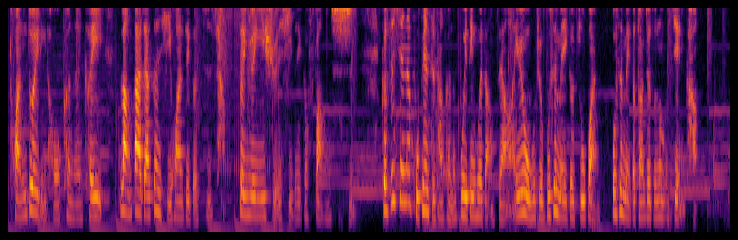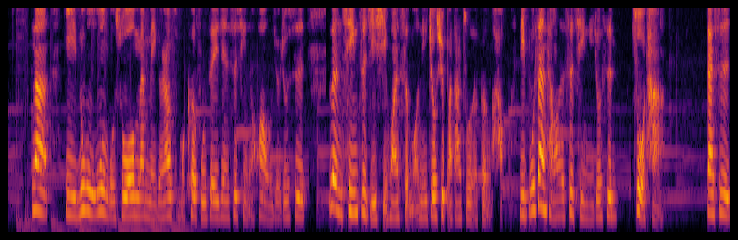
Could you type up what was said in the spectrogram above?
团队里头可能可以让大家更喜欢这个职场，更愿意学习的一个方式。可是现在普遍职场可能不一定会长这样啊，因为我觉得不是每一个主管或是每个团队都那么健康。那你如果问我说，每每个人要怎么克服这一件事情的话，我觉得就是认清自己喜欢什么，你就去把它做得更好。你不擅长的事情，你就是做它。但是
